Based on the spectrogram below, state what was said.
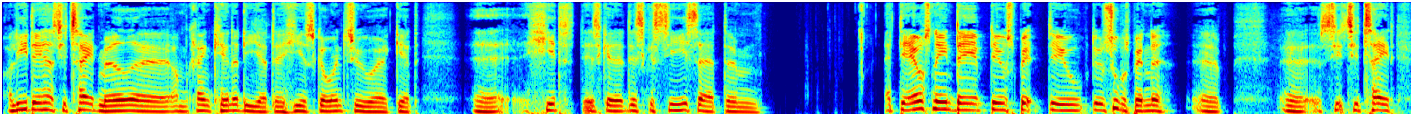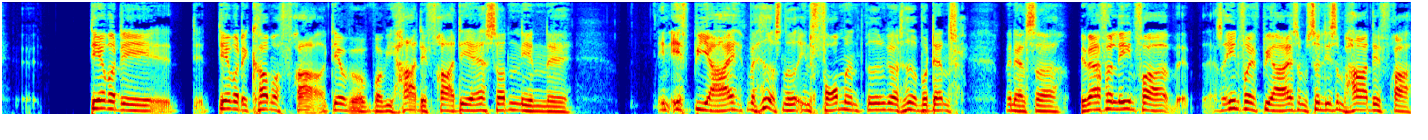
Og lige det her citat med øh, omkring Kennedy, at uh, he is going to uh, get uh, hit, det skal, det skal siges, at, øh, at det er jo sådan en, det, det, er, jo spæ- det, er, jo, det er jo super spændende øh, citat. Der hvor, det, der, hvor det kommer fra, og der, hvor, vi har det fra, det er sådan en, øh, en FBI, hvad hedder sådan noget, informant, ved ikke, hvad det hedder på dansk, men altså, i hvert fald en fra, altså en fra FBI, som så ligesom har det fra,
